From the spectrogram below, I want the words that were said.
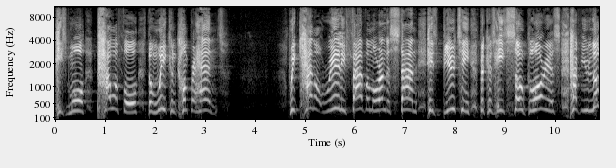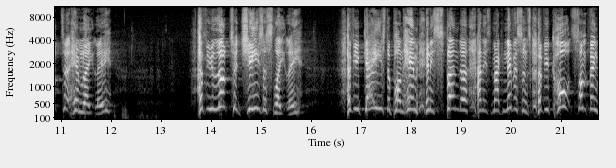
He's more powerful than we can comprehend. We cannot really fathom or understand his beauty because he's so glorious. Have you looked at him lately? Have you looked at Jesus lately? Have you gazed upon him in his splendor and his magnificence? Have you caught something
